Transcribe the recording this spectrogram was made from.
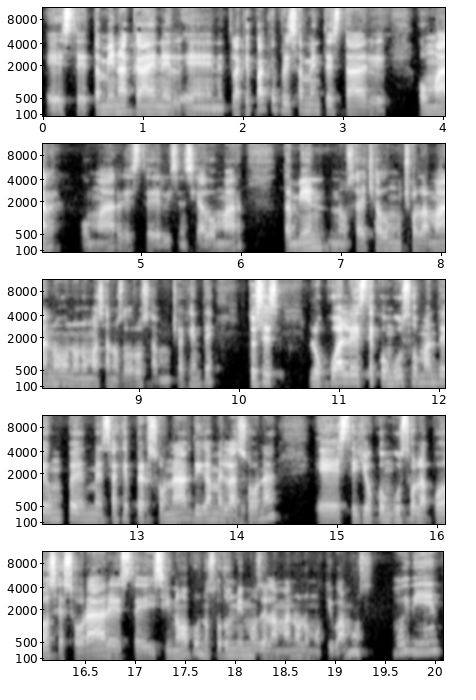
Este, también acá en el, en Tlaquepaque precisamente está el Omar, Omar, este licenciado Omar, también nos ha echado mucho la mano, no nomás a nosotros, a mucha gente. Entonces, lo cual este con gusto mande un mensaje personal, dígame la zona, este yo con gusto la puedo asesorar, este y si no, pues nosotros mismos de la mano lo motivamos. Muy bien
